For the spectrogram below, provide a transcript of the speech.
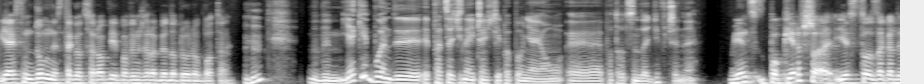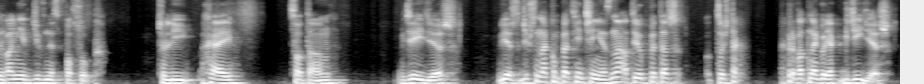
ja jestem dumny z tego, co robię, bo wiem, że robię dobrą robotę. Mhm. Jakie błędy faceci najczęściej popełniają e, podchodząc do dziewczyny? Więc po pierwsze jest to zagadywanie w dziwny sposób, czyli hej, co tam, gdzie idziesz? Wiesz, dziewczyna kompletnie cię nie zna, a ty ją pytasz coś tak prywatnego, jak gdzie idziesz.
